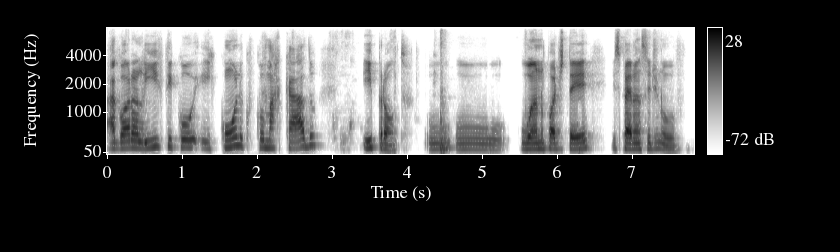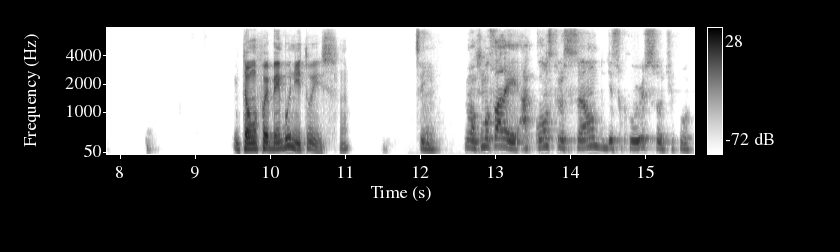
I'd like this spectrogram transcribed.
Agora ali ficou icônico, ficou marcado e pronto. O, o, o ano pode ter esperança de novo. Então foi bem bonito isso. Né? Sim. Bom, como eu falei, a construção do discurso, tipo,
